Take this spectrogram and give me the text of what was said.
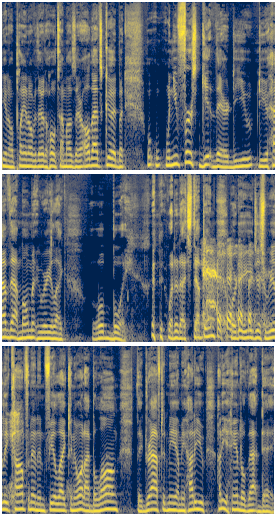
you know, playing over there the whole time I was there. All that's good. But w- when you first get there, do you, do you have that moment where you're like, oh boy, what did I step in? or do you just really confident and feel like, you know what, I belong? They drafted me. I mean, how do you, how do you handle that day?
